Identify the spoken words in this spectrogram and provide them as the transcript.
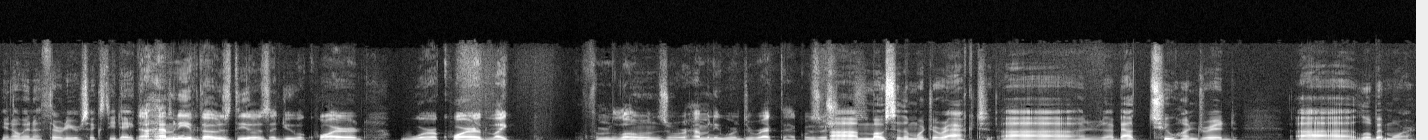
You know, in a 30 or 60 day. now, how many of those deals that you acquired were acquired like from loans, or how many were direct acquisitions? Uh, most of them were direct. Uh, about 200, uh, a little bit more.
